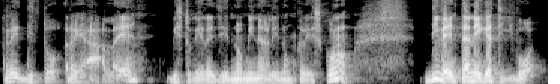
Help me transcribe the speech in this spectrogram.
reddito reale, visto che i redditi nominali non crescono, diventa negativo,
